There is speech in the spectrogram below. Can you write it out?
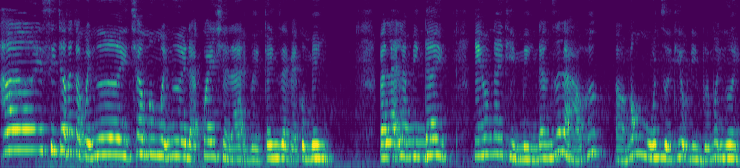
Hi, xin chào tất cả mọi người. Chào mừng mọi người đã quay trở lại với kênh giải vẽ của mình. Và lại là mình đây. Ngày hôm nay thì mình đang rất là háo hức uh, mong muốn giới thiệu đến với mọi người.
